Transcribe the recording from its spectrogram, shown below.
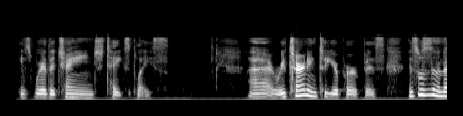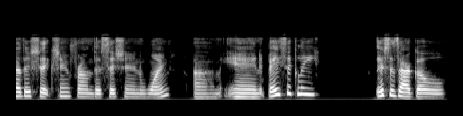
is where the change takes place. Uh, returning to your purpose. This was another section from the session one. Um, and basically, this is our goal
